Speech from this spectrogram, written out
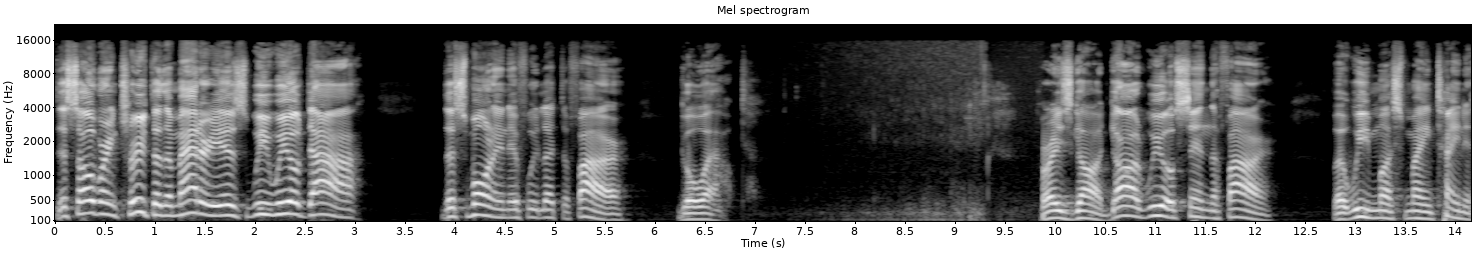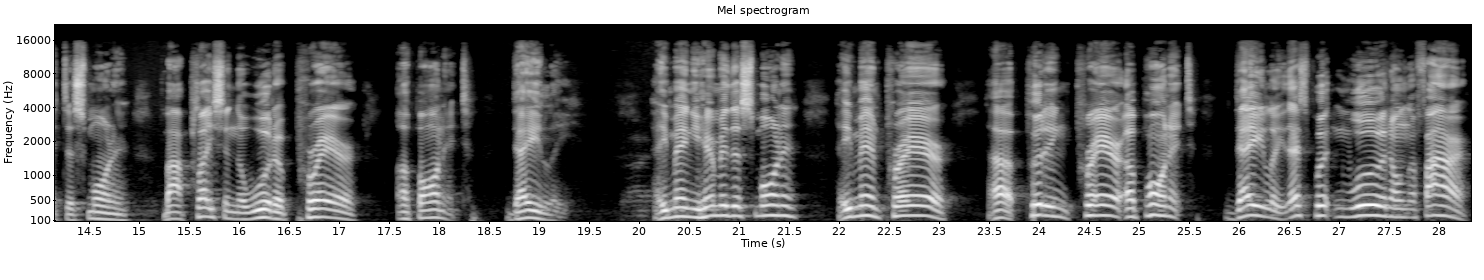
The sobering truth of the matter is we will die this morning if we let the fire go out. Praise God. God will send the fire, but we must maintain it this morning by placing the wood of prayer upon it daily. Amen. You hear me this morning? Amen. Prayer, uh, putting prayer upon it daily. That's putting wood on the fire.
